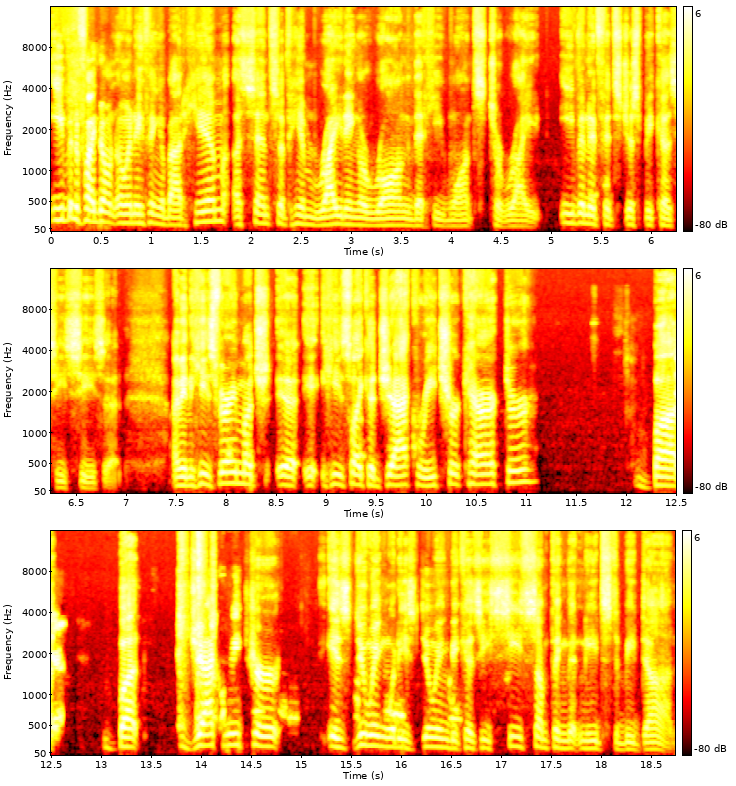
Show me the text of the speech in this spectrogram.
even if I don't know anything about him, a sense of him righting a wrong that he wants to right, even if it's just because he sees it. I mean, he's very much uh, he's like a Jack Reacher character, but but Jack Reacher is doing what he's doing because he sees something that needs to be done.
